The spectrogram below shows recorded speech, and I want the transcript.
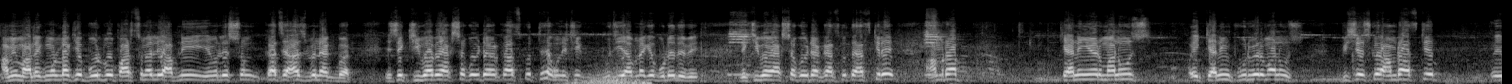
আমি মালিক মোল্লাকে বলব পার্সোনালি আপনি এমএলএর কাছে আসবেন একবার, এসে কীভাবে একশো কোটি টাকার কাজ করতে হয়, উনি ঠিক বুঝিয়ে আপনাকে বলে দেবে যে কীভাবে একশো কোটি টাকার কাজ করতে আজকে আমরা ক্যানিংয়ের মানুষ, ওই ক্যানিং পূর্বের মানুষ, বিশেষ করে আমরা আজকে এই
